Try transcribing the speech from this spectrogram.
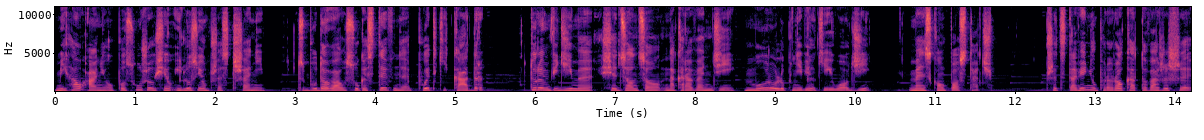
Michał Anioł posłużył się iluzją przestrzeni, zbudował sugestywny, płytki kadr, w którym widzimy siedzącą na krawędzi muru lub niewielkiej łodzi męską postać. Przedstawieniu proroka towarzyszy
